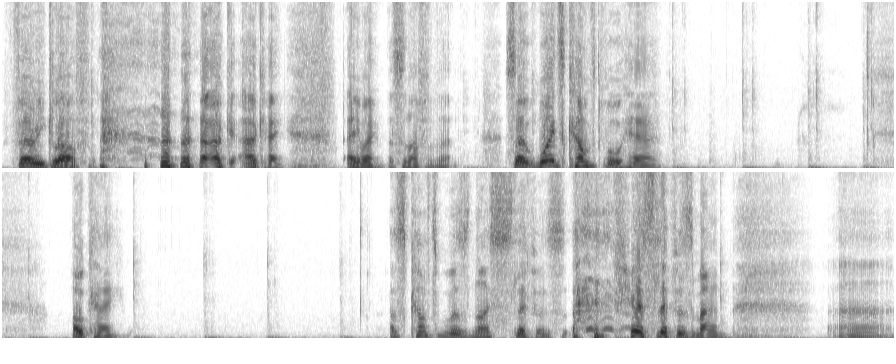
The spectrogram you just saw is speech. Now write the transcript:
furry glove. okay, okay. Anyway, that's enough of that. So white's comfortable here. Okay. As comfortable as nice slippers. if you're a slippers man. Uh,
